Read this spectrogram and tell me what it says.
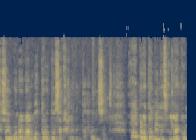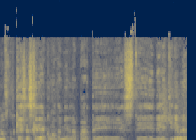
que soy bueno en algo, trato de sacarle ventaja a eso. Ah, pero también es el reconocer, que ese quería como también la parte este, del equilibrio.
